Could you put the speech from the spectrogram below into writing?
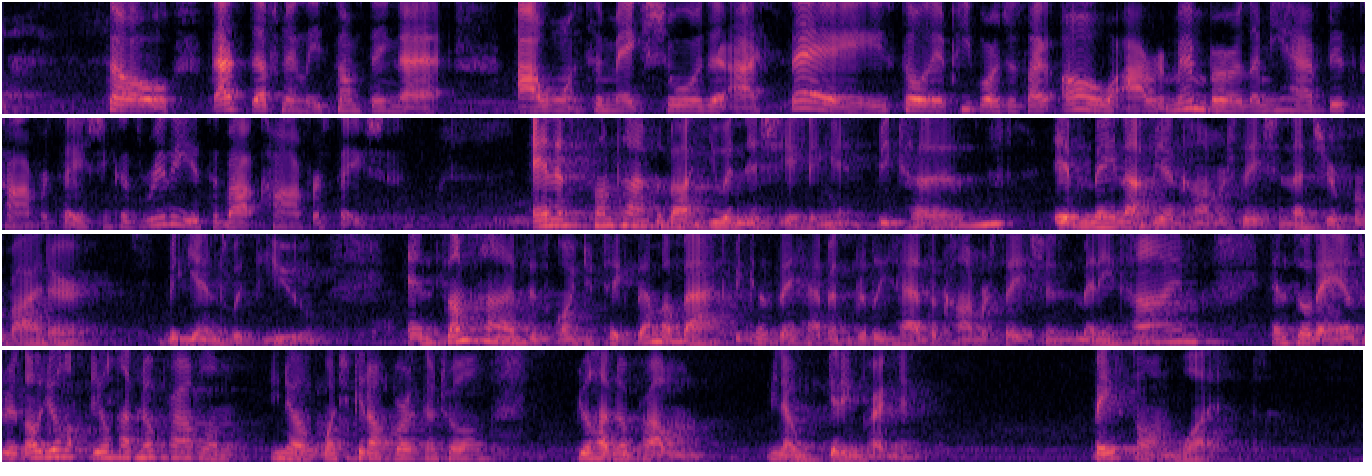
so that's definitely something that I want to make sure that I say so that people are just like, oh, I remember, let me have this conversation. Because really, it's about conversations. And it's sometimes about you initiating it because mm-hmm. it may not be a conversation that your provider begins with you. And sometimes it's going to take them aback because they haven't really had the conversation many times. And so the answer is, oh, you'll, you'll have no problem. You know, once you get off birth control, you'll have no problem, you know, getting pregnant. Based on what?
